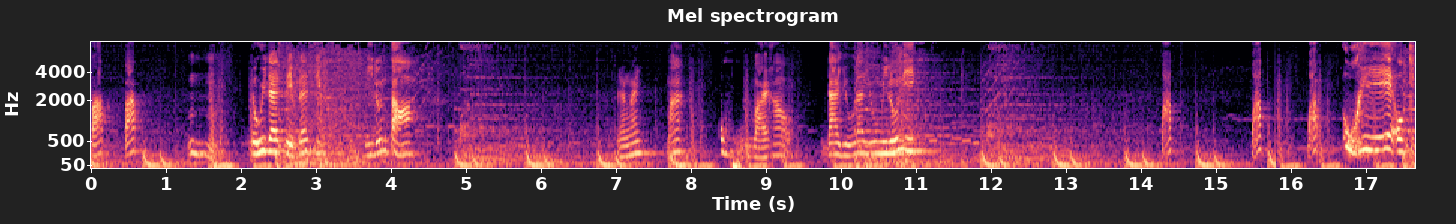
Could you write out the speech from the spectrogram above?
ปั๊บปั๊บอือหืออุ้ยได้สิบได้สิบมีลุ้นต่อ ยังไง มา โอ้โหวายเข้า ได้อยู่ได้อยู่มีลุ้นอีก ปั๊บ ปั๊บ ปั๊บ โอเค โอเค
